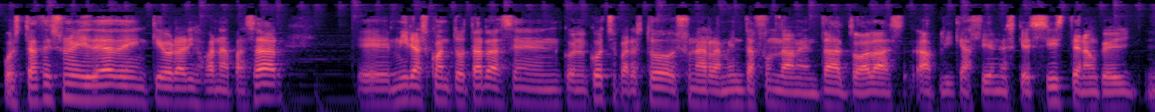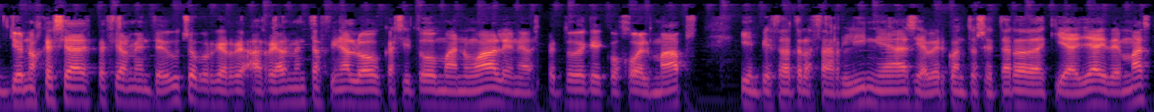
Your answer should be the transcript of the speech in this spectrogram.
pues te haces una idea de en qué horarios van a pasar eh, miras cuánto tardas con el coche. Para esto es una herramienta fundamental, todas las aplicaciones que existen, aunque yo no es que sea especialmente ducho, porque realmente al final lo hago casi todo manual en el aspecto de que cojo el Maps y empiezo a trazar líneas y a ver cuánto se tarda de aquí a allá y demás.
